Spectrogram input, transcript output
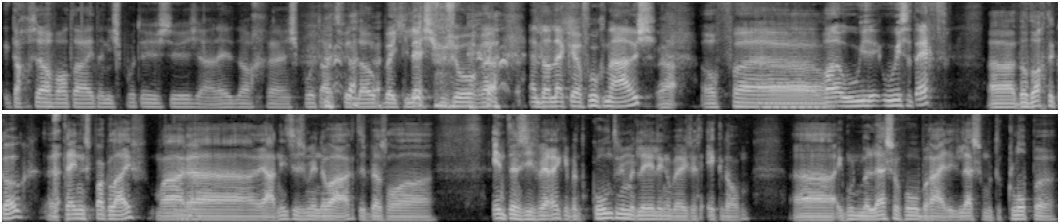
ik dacht zelf altijd aan die sportinstructeurs, ja, de hele dag uh, sportuitfit lopen, een beetje lesje verzorgen en dan lekker vroeg naar huis. Ja. Of wat, hoe, hoe is het echt? Dat dacht ik ook. Trainingspak live. Maar ja, uh, ja niet zo minder waar. Het is best wel intensief werk. Je bent continu met leerlingen bezig. Ik dan. ik moet mijn lessen voorbereiden. Die lessen moeten kloppen.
